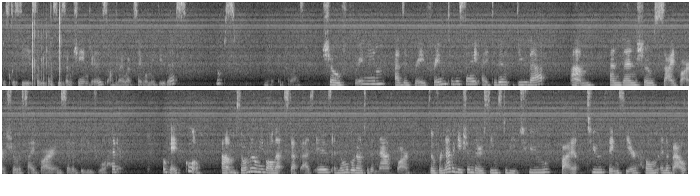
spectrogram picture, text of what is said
just to see, so we can see some changes on my website when we do this. Oops, me hit Control S. Show frame adds a gray frame to the site. I didn't do that. Um, and then show sidebar, show a sidebar instead of the usual header. Okay, cool. Um, so I'm going to leave all that stuff as is, and then we'll go down to the nav bar. So for navigation, there seems to be two file, two things here, home and about.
